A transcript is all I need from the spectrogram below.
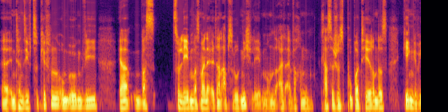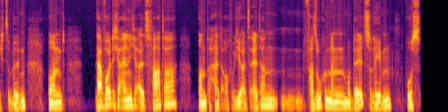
äh, intensiv zu kiffen, um irgendwie ja was zu leben, was meine Eltern absolut nicht leben, um halt einfach ein klassisches pubertärendes Gegengewicht zu bilden. Und da wollte ich eigentlich als Vater und halt auch wir als Eltern versuchen, ein Modell zu leben, wo es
